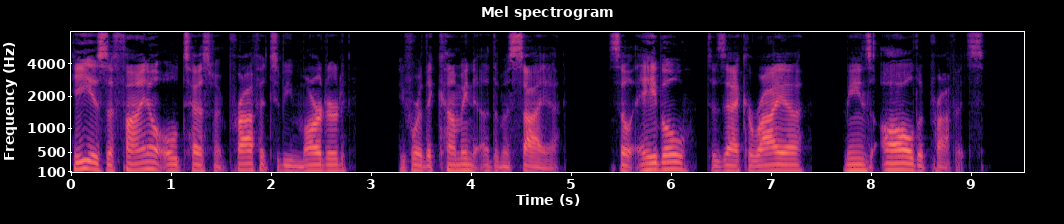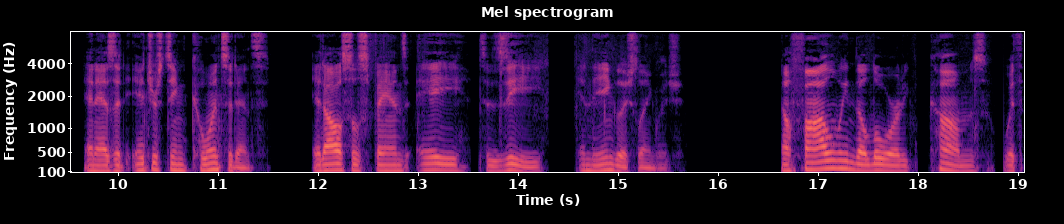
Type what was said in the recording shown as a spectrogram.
He is the final Old Testament prophet to be martyred before the coming of the Messiah. So Abel to Zechariah means all the prophets. And as an interesting coincidence, it also spans A to Z in the English language. Now, following the Lord comes with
